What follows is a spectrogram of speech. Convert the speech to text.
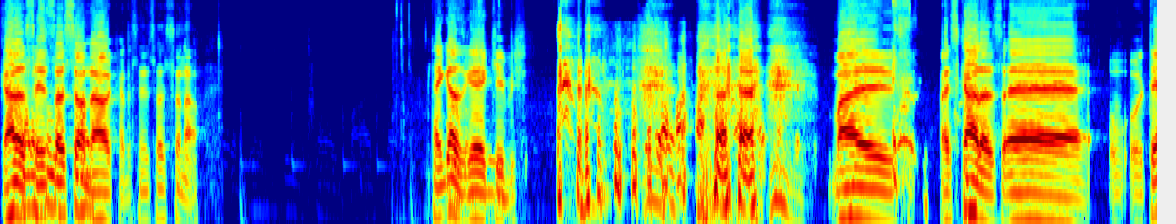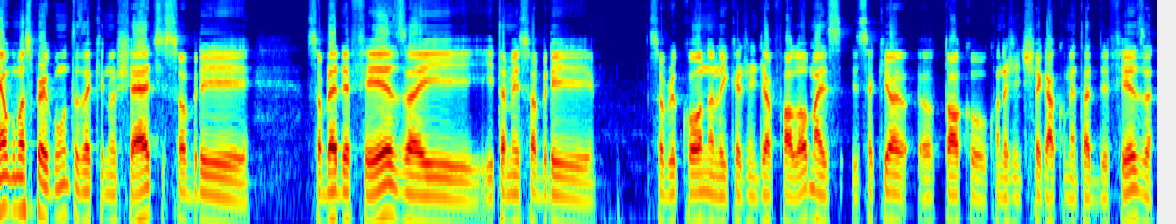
Cara, caras são sensacional, cara, sensacional. Até engasguei aqui, bicho. mas, mas, caras, é, tem algumas perguntas aqui no chat sobre, sobre a defesa e, e também sobre, sobre o Connolly que a gente já falou, mas isso aqui eu, eu toco quando a gente chegar a comentar de defesa.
